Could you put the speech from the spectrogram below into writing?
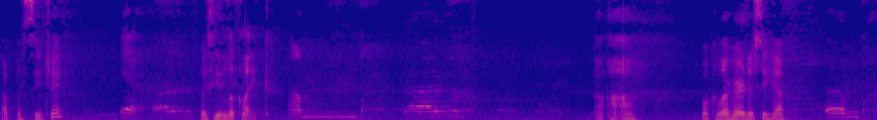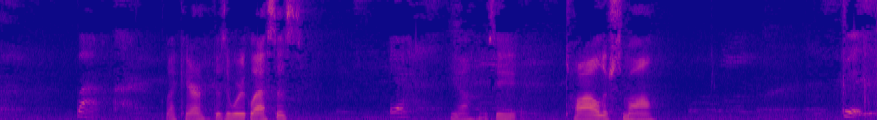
Papa CJ? Yeah. What does he look like? Um. Uh-uh-uh. What color hair does he have? Um. Back. Black hair? Does he wear glasses? Yeah. Yeah. Is he tall or small? Big.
